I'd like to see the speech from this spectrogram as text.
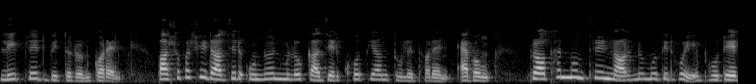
লিফলেট বিতরণ করেন। পাশাপাশি রাজ্যের উন্নয়নমূলক কাজের খতিয়ান তুলে ধরেন এবং প্রধানমন্ত্রী নরেন্দ্র মোদীর হয়ে ভোটের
